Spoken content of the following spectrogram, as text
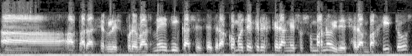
a, a, para hacerles pruebas médicas, etcétera. ¿Cómo te crees que eran esos humanoides? Eran bajitos,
